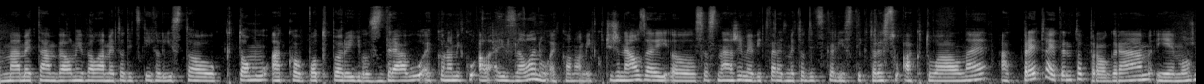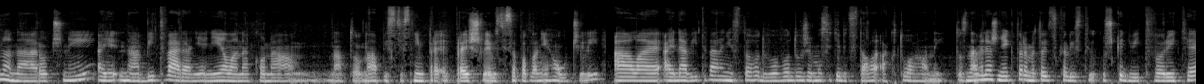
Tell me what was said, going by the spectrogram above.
Máme tam veľmi veľa metodických listov k tomu, ako podporiť zdravú ekonomiku, ale aj zelenú ekonomiku. Čiže naozaj e, sa snažíme vytvárať metodické listy, ktoré sú aktuálne a preto aj tento program je možno náročný aj na vytváranie, nie len ako na, na to, na aby ste s ním pre, prešli, aby ste sa podľa neho učili, ale aj na vytváranie z toho dôvodu, že musíte byť stále aktuálni. To znamená, že niektoré metodické listy už keď vytvoríte,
